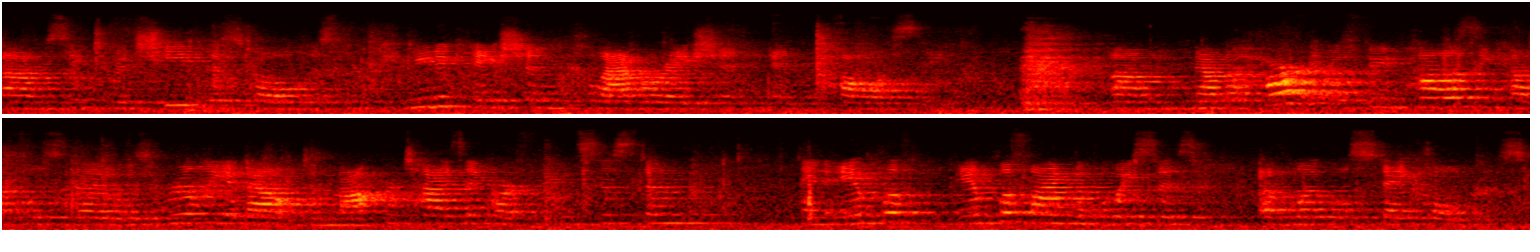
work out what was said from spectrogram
um, seek to achieve this goal is through communication, collaboration, and policy. Um, now, the heart of food policy councils, though, is really about democratizing our food system and ampli amplifying the voices of local stakeholders,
